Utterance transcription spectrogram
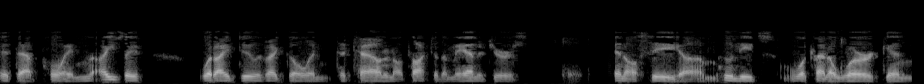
at that point. And I usually, what I do is I go into town and I'll talk to the managers and I'll see um, who needs what kind of work and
